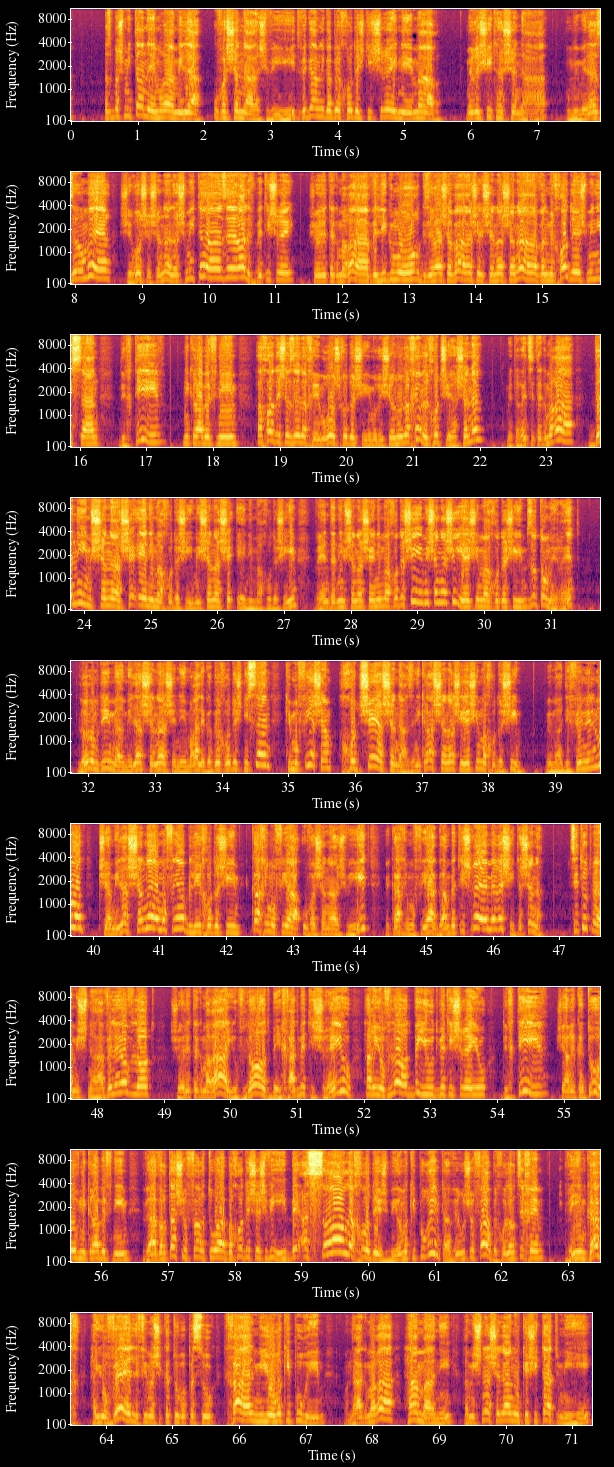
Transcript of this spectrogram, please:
אז בשמיטה נאמרה המילה ובשנה השביעית, וגם לגבי חודש תשרי נאמר מראשית השנה, וממילא זה אומר שראש השנה לשמיטה זה א' בתשרי. שואלת הגמרא, ולגמור גזירה שווה של שנה שנה, אבל מחודש מניסן, דכתיב, נקרא בפנים, החודש הזה לכם ראש חודשים, ראשון הוא לכם לחודשי השנה. מתרצת הגמרא, דנים שנה שאין עימה חודשים משנה שאין עימה חודשים, ואין דנים שנה שאין עימה חודשים משנה שיש עימה חודשים. זאת אומרת, לא לומדים מהמילה שנה שנאמרה לגבי חודש ניסן, כי מופיע שם חודשי השנה, זה נקרא שנה שיש עם החודשים. ומעדיפים ללמוד כשהמילה שנה מופיעה בלי חודשים. כך היא מופיעה ובשנה השביעית, וכך היא מופיעה גם בתשרי מראשית השנה. ציטוט מהמשנה וליובלות שואלת הגמרא, יובלות באחד בתשרי הוא? הרי יובלות בי' בתשרי הוא. דכתיב, שהרי כתוב, נקרא בפנים, ועברת שופר תרועה בחודש השביעי בעשור לחודש, ביום הכיפורים תעבירו שופר בכל ארציכם. ואם כך, היובל, לפי מה שכתוב בפסוק, חל מיום הכיפורים. עונה הגמרא, המאני, המשנה שלנו כשיטת מי היא?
